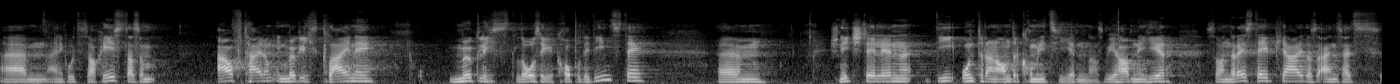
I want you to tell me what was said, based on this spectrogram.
ähm, eine gute Sache ist. Also Aufteilung in möglichst kleine, möglichst lose gekoppelte Dienste, ähm, Schnittstellen, die untereinander kommunizieren. Also wir haben hier so ein REST API, das einerseits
